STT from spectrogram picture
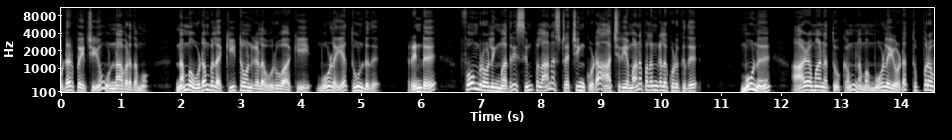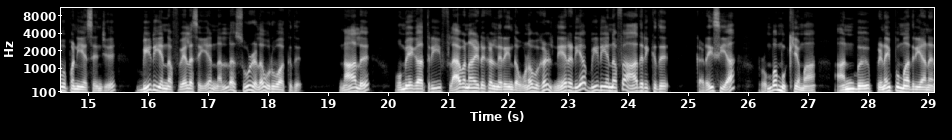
உடற்பயிற்சியும் உண்ணாவிரதமும். நம்ம உடம்புல கீட்டோன்களை உருவாக்கி மூளைய தூண்டுது. ரெண்டு ஃபோம் ரோலிங் மாதிரி சிம்பிளான ஸ்ட்ரெச்சிங் கூட ஆச்சரியமான பலன்களை கொடுக்குது. மூணு ஆழமான தூக்கம் நம்ம மூளையோட துப்புரவு பணியை செஞ்சு பிடிஎன்எஃப் வேலை செய்ய நல்ல சூழலை உருவாக்குது. நாலு ஒமேகா த்ரீ ஃப்ளாவனாய்டுகள் நிறைந்த உணவுகள் நேரடியா பிடிஎன்எஃப் ஆதரிக்குது. கடைசியா ரொம்ப முக்கியமா அன்பு பிணைப்பு மாதிரியான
